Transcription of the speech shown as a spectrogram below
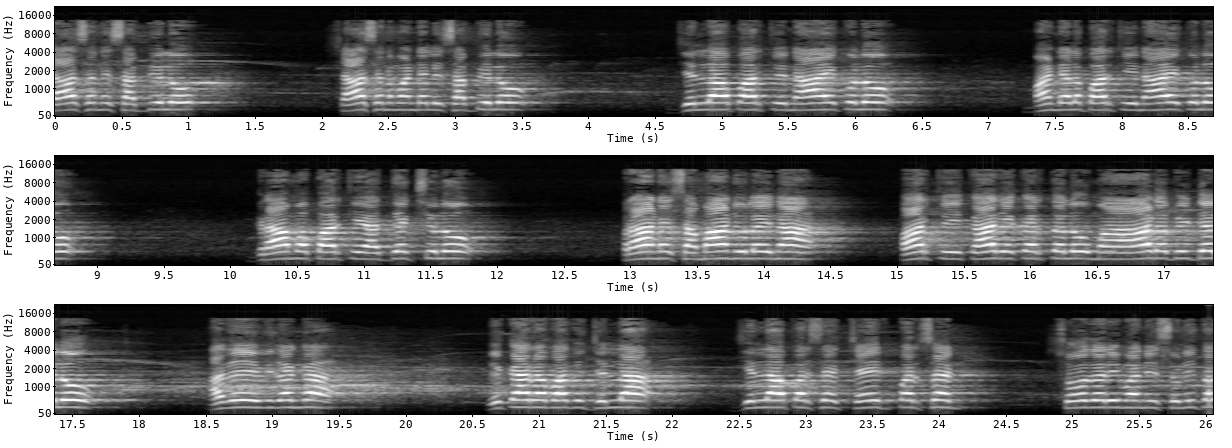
శాసన సభ్యులు శాసన మండలి సభ్యులు జిల్లా పార్టీ నాయకులు మండల పార్టీ నాయకులు గ్రామ పార్టీ అధ్యక్షులు ప్రాణ సమానులైన పార్టీ కార్యకర్తలు మా ఆడబిడ్డలు అదేవిధంగా వికారాబాద్ జిల్లా జిల్లా పరిషత్ చైర్పర్సన్ సోదరిమణి సునీత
